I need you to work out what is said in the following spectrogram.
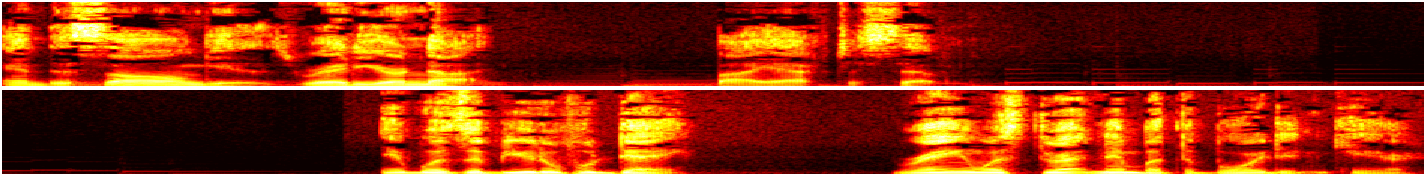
and the song is Ready or Not by After Seven. It was a beautiful day. Rain was threatening, but the boy didn't care.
